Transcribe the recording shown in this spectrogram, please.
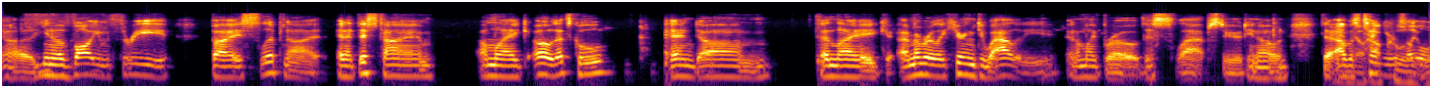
uh, you know Volume Three by Slipknot, and at this time I'm like, "Oh, that's cool." And um, then like I remember like hearing Duality, and I'm like, "Bro, this slaps, dude." You know, and I was know 10 how years cool old.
